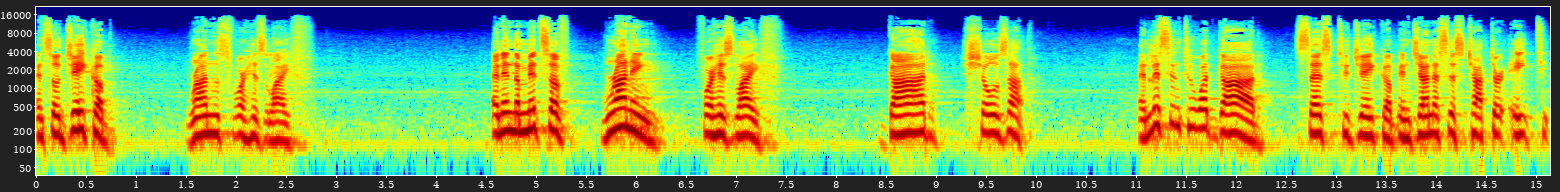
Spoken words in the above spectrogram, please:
And so Jacob runs for his life. And in the midst of running for his life, God shows up. And listen to what God says to Jacob in Genesis chapter 18,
